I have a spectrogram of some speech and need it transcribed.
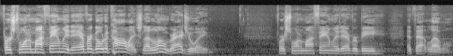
First one in my family to ever go to college, let alone graduate. First one in my family to ever be at that level.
